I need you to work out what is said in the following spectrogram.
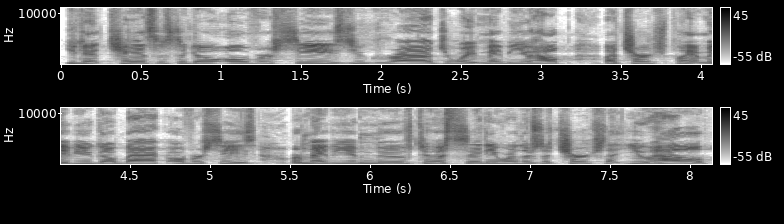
You get chances to go overseas. You graduate. Maybe you help a church plant. Maybe you go back overseas. Or maybe you move to a city where there's a church that you help.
